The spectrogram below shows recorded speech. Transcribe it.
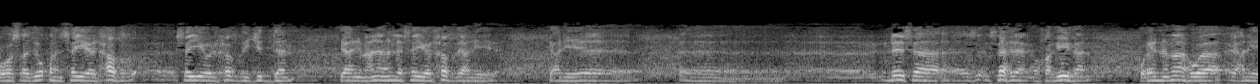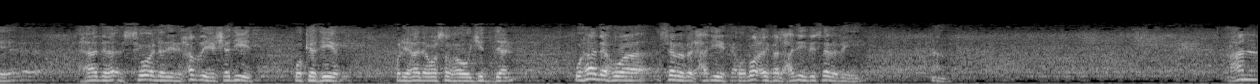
وهو صدوق سيء الحفظ سيء الحفظ جدا يعني معناه أنه سيء الحفظ يعني يعني آآ آه، آآ آه، ليس سهلا أو خفيفا وإنما هو يعني هذا السوء الذي في حفظه شديد وكثير ولهذا وصفه جدا وهذا هو سبب الحديث أو ضعف الحديث بسببه. نعم. عن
